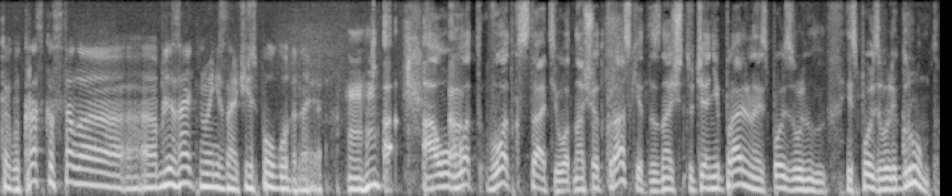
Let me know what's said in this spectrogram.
как бы краска стала облезать, ну, я не знаю, через полгода, наверное. А, а у- вот, вот, кстати, вот насчет краски, это значит, у тебя неправильно использовали, использовали грунт.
